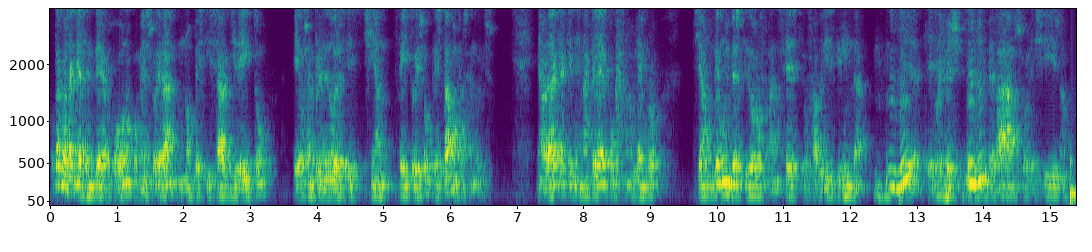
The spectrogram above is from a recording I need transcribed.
Otra cosa que a gente dejó no con eso era no pesquisar directo eh, los emprendedores que habían feito eso, que estaban haciendo eso. La verdad que en aquella época, no lembro, tinha, tem um investidor francês que é o Fabrice Grinda, uhum. que, que é VGT Labs ou LX, não?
